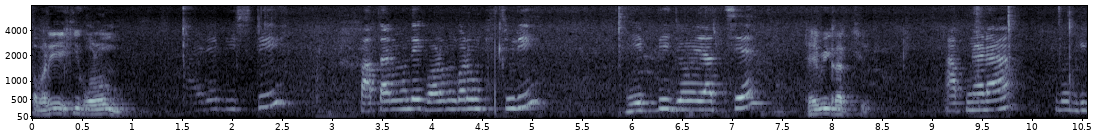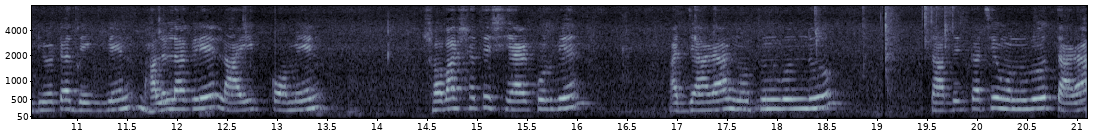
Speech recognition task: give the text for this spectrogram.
বাবারে, কি গরম। বৃষ্টি পাতার মধ্যে গরম গরম খিচুড়ি হেভি জমে যাচ্ছে। হেভি খাচ্ছি। আপনারা পুরো ভিডিওটা দেখবেন ভালো লাগলে লাইক কমেন্ট সবার সাথে শেয়ার করবেন। আর যারা নতুন বন্ধু তাদের কাছে অনুরোধ তারা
